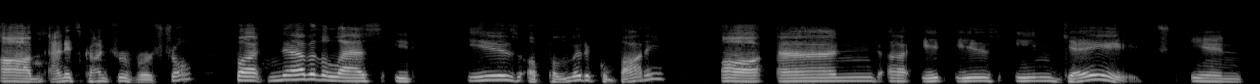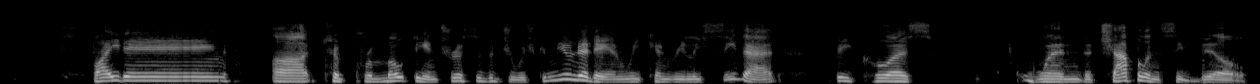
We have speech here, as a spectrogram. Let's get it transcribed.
um, and it's controversial, but nevertheless, it is a political body uh, and uh, it is engaged in fighting uh, to promote the interests of the Jewish community. And we can really see that because when the chaplaincy bill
